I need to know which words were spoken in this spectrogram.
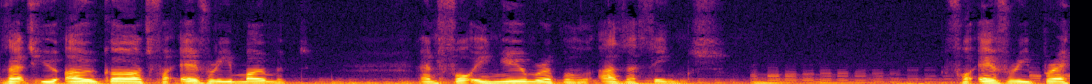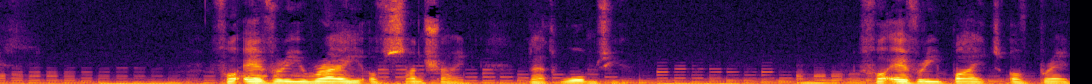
that you owe God for every moment and for innumerable other things, for every breath, for every ray of sunshine that warms you, for every bite of bread,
